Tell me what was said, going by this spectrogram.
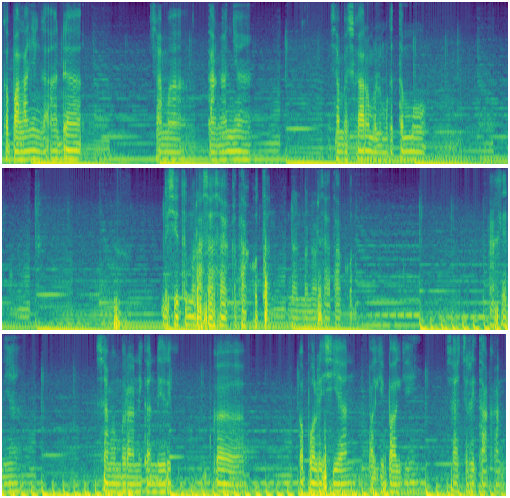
kepalanya nggak ada sama tangannya. Sampai sekarang belum ketemu. Di situ merasa saya ketakutan dan benar saya takut. Akhirnya saya memberanikan diri ke kepolisian pagi-pagi. Saya ceritakan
